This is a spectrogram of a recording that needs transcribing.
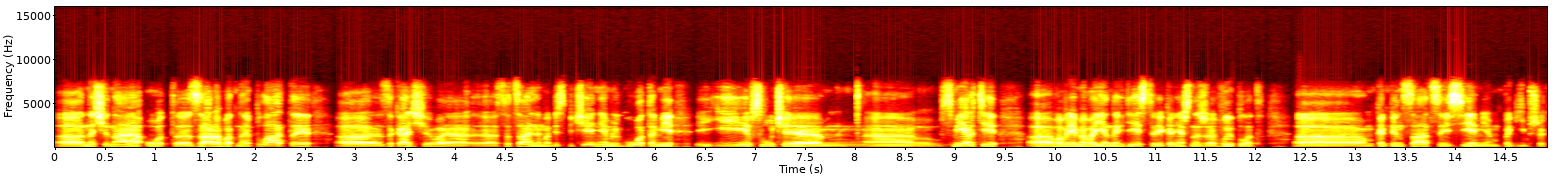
а, начиная от э, заработной платы, а, заканчивая э, социальным обеспечением, льготами и, и в случае а, смерти а, во время военных действий, конечно же, выплат а, компенсации семьям погибших.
